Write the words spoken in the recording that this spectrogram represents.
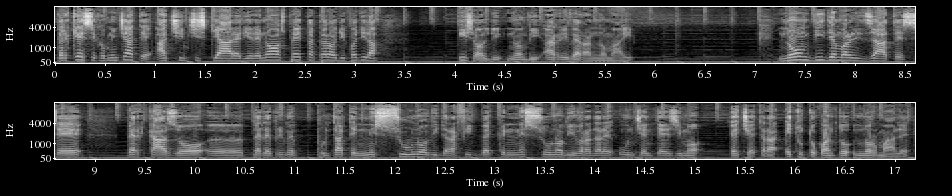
Perché se cominciate a cincischiare, a dire no, aspetta, però di qua di là, i soldi non vi arriveranno mai. Non vi demoralizzate se per caso eh, per le prime puntate nessuno vi darà feedback, nessuno vi vorrà dare un centesimo, eccetera. È tutto quanto normale.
